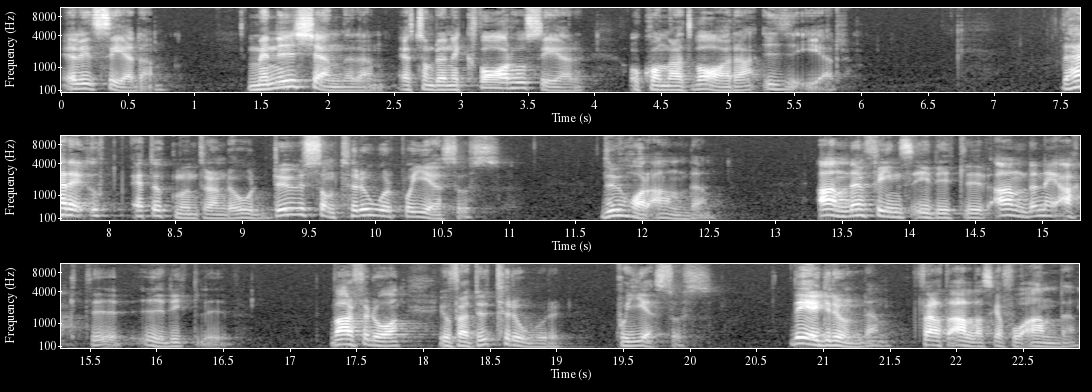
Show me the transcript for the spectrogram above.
eller ser den. Men ni känner den eftersom den är kvar hos er och kommer att vara i er. Det här är ett uppmuntrande ord. Du som tror på Jesus, du har Anden. Anden finns i ditt liv. Anden är aktiv i ditt liv. Varför då? Jo, för att du tror på Jesus. Det är grunden för att alla ska få Anden.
